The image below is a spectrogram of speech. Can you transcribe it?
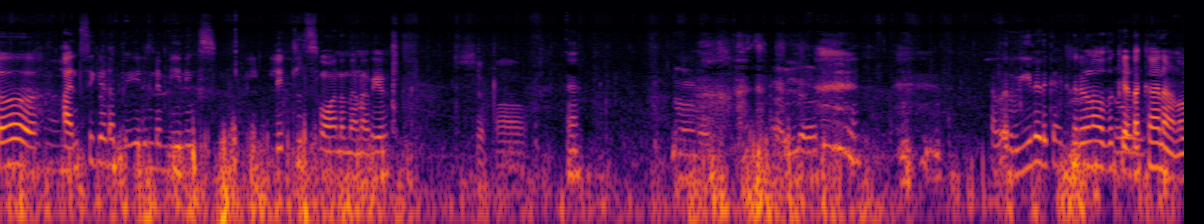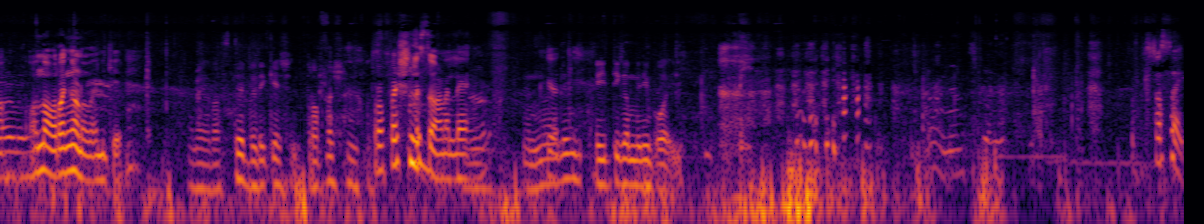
ഓ ഹൻസികയുടെ പേരിന്റെ മീനിങ്സ് ലിറ്റിൽ സ്വാൻ എന്നാണ് അറിയോ അത് റീൽ എടുക്കാൻ കയറണോ അതോ കിടക്കാനാണോ? ഒന്ന് ഉറങ്ങണോ എനിക്ക്? ആണല്ലേ? കമ്പനി പോയി. സ്ട്രെസ്സായി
